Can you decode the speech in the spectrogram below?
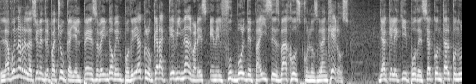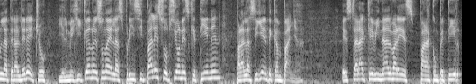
La buena relación entre Pachuca y el PSV Eindhoven podría colocar a Kevin Álvarez en el fútbol de Países Bajos con los granjeros, ya que el equipo desea contar con un lateral derecho y el mexicano es una de las principales opciones que tienen para la siguiente campaña. ¿Estará Kevin Álvarez para competir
